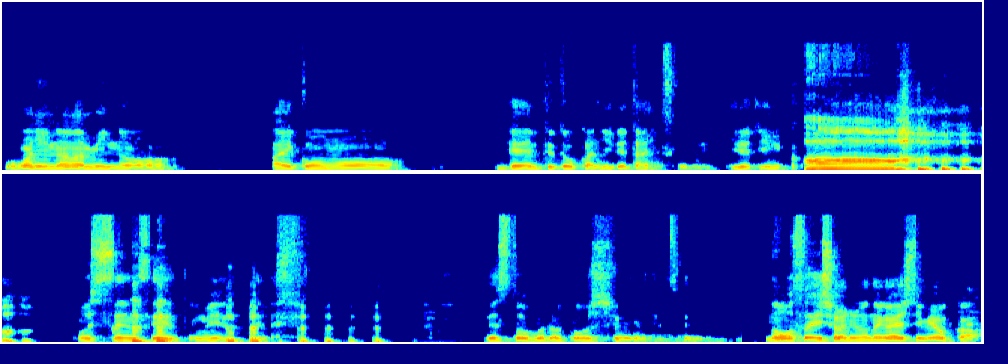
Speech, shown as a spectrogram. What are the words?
ここにななみんのアイコンをでんってどっかに入れたいんですけど、入れていいか。ああ。推し先生とメールで。ベストオブラコーシ賞ですけど。農水省にお願いしてみようか。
